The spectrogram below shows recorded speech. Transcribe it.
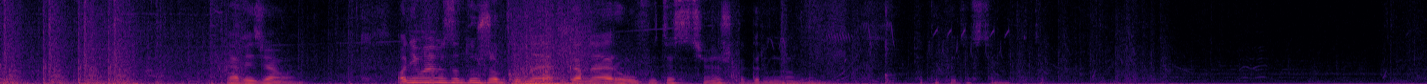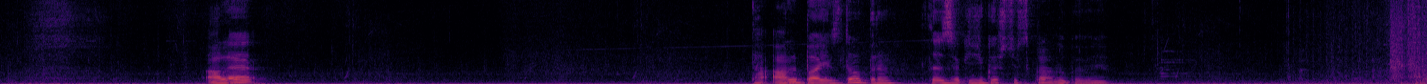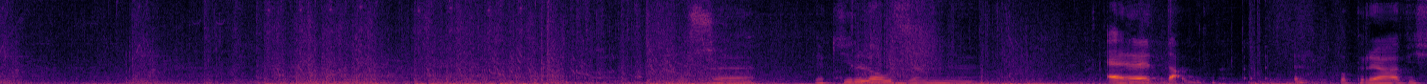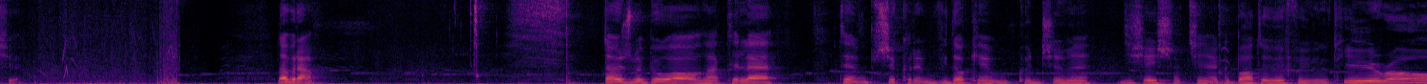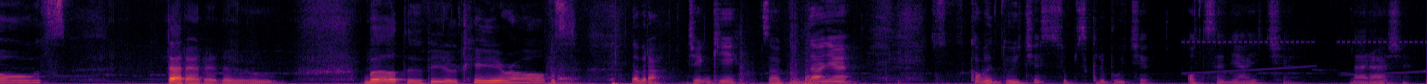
Ja wiedziałem. Oni mają za dużo gunnerów i to jest ciężka gra dla mnie. Po dostanę. Ale ta Alba jest dobra. To jest jakiś gościu z klanu pewnie. Boże, jaki low ze mnie. E, tam. Poprawi się. Dobra. To już by było na tyle. Tym przykrym widokiem kończymy dzisiejszy odcinek Battlefield Heroes. Tararadu. Battlefield Heroes. Dobra, dzięki za oglądanie. Komentujcie, subskrybujcie, oceniajcie. Na razie.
